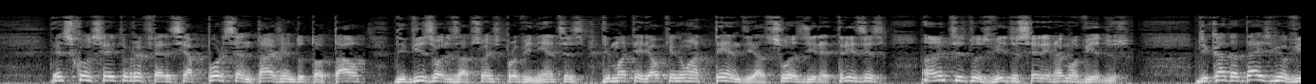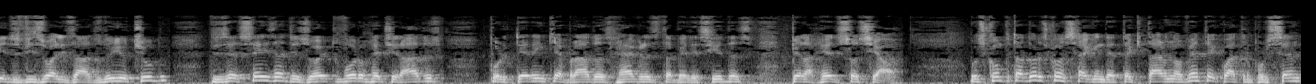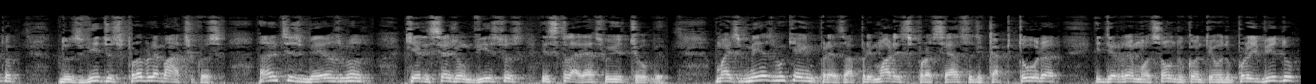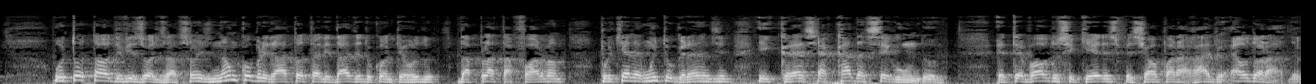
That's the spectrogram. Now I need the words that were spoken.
Esse conceito refere-se à porcentagem do total de visualizações provenientes de material que não atende às suas diretrizes antes dos vídeos serem removidos. De cada 10 mil vídeos visualizados do YouTube, 16 a 18 foram retirados por terem quebrado as regras estabelecidas pela rede social. Os computadores conseguem detectar 94% dos vídeos problemáticos antes mesmo que eles sejam vistos, esclarece o YouTube. Mas mesmo que a empresa aprimore esse processo de captura e de remoção do conteúdo proibido, o total de visualizações não cobrirá a totalidade do conteúdo da plataforma, porque ela é muito grande e cresce a cada segundo. Etevaldo Siqueira, especial para a Rádio Eldorado.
